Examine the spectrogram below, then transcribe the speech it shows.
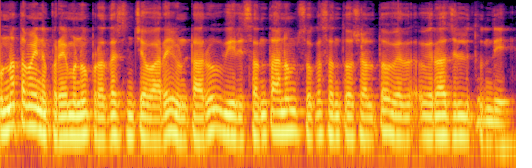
ఉన్నతమైన ప్రేమను ప్రదర్శించేవారై ఉంటారు. వీరి సంతానం సుఖ సంతోషాలతో విర- విరాజిల్లుతుంది.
